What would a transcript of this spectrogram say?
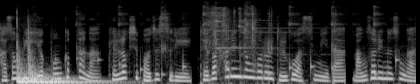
가성비 이어폰 끝판왕 갤럭시 버즈3 대박 할인 정보를 들고 왔습니다. 망설이는 순간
